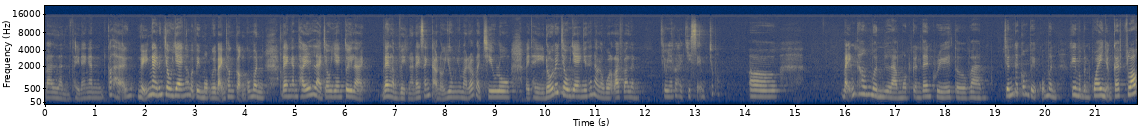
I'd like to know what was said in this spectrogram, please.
balance thì đang anh có thể nghĩ ngay đến châu giang á bởi vì một người bạn thân cận của mình đang anh thấy là châu giang tuy là đang làm việc là đang sáng tạo nội dung nhưng mà rất là chill luôn. Vậy thì đối với châu giang như thế nào là work life balance? Châu giang có thể chia sẻ một chút không? Ờ, bản thân mình là một content creator và chính cái công việc của mình khi mà mình quay những cái vlog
